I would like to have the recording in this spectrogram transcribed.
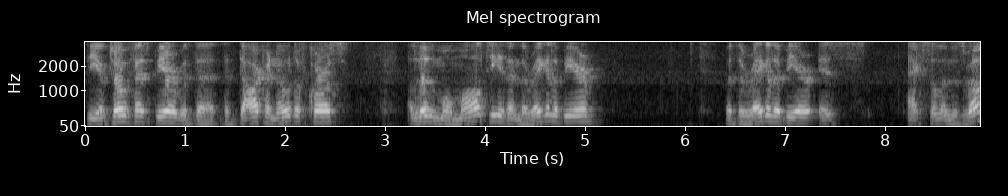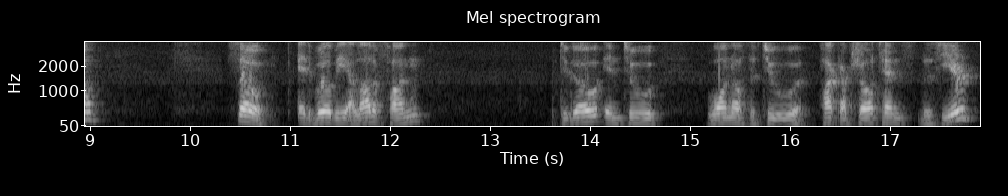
The Oktoberfest beer with the, the darker note, of course, a little more malty than the regular beer, but the regular beer is excellent as well. So it will be a lot of fun to go into one of the two Pschorr tents this year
